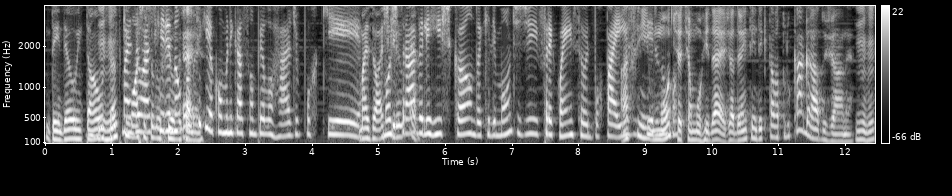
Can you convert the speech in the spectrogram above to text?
Entendeu? Então, Uhum. tanto que Mas eu mostra acho isso no que ele não também. conseguia comunicação pelo rádio porque Mas eu acho que ele- mostrava é. ele, riscando aquele monte de frequência por país. Ah, e sim, ele um não monte já tinha morrido, é, já deu a entender que tava tudo cagado já, né? Uhum.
